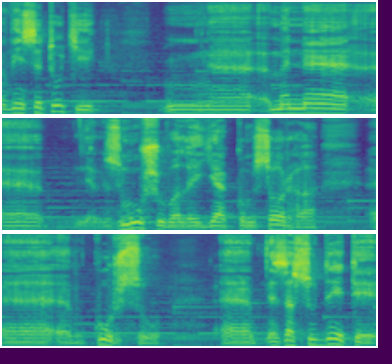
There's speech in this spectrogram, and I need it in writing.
в інституті е, мене змушували як комсорга курсу засудити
